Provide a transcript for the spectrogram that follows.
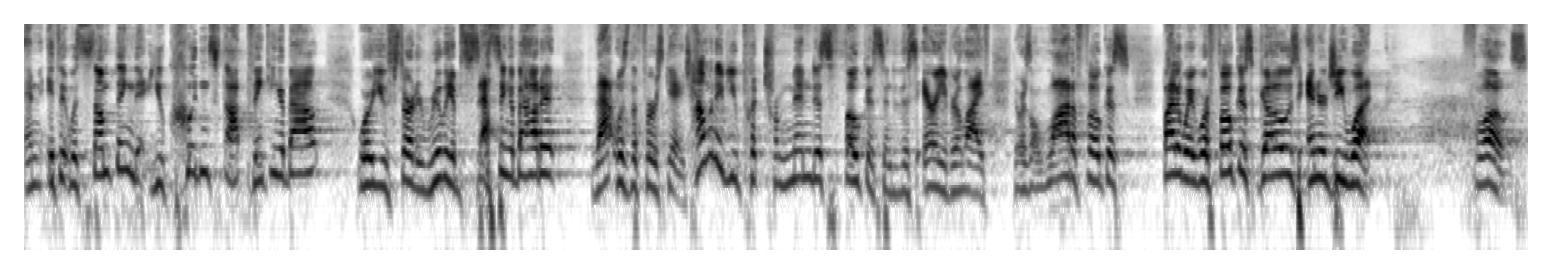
And if it was something that you couldn't stop thinking about, where you started really obsessing about it, that was the first gauge. How many of you put tremendous focus into this area of your life? There was a lot of focus. By the way, where focus goes, energy what? Flows.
